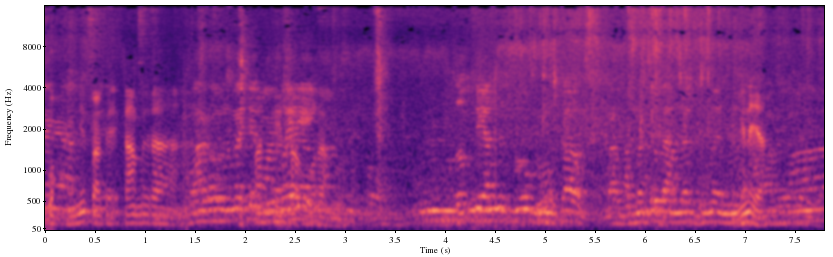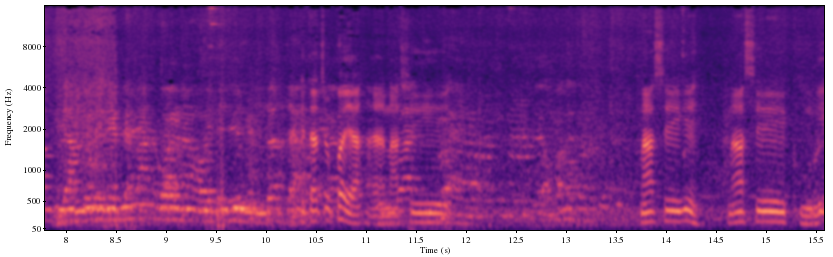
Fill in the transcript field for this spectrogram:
Oh, ini pakai kamera kamera orang. Ini ya. Nah, kita coba ya eh, nasi nasi ini nasi gurih.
